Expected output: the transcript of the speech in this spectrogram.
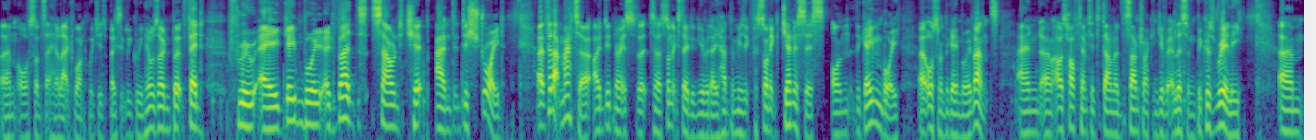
um, or Sunset Hill Act 1, which is basically Green Hill Zone, but fed through a Game Boy Advance sound chip and destroyed. Uh, for that matter, I did notice that uh, Sonic Stadium the other day had the music for Sonic Genesis on the Game Boy, uh, also on the Game Boy Advance, and um, I was half tempted to download the soundtrack and give it a listen because really. Um,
